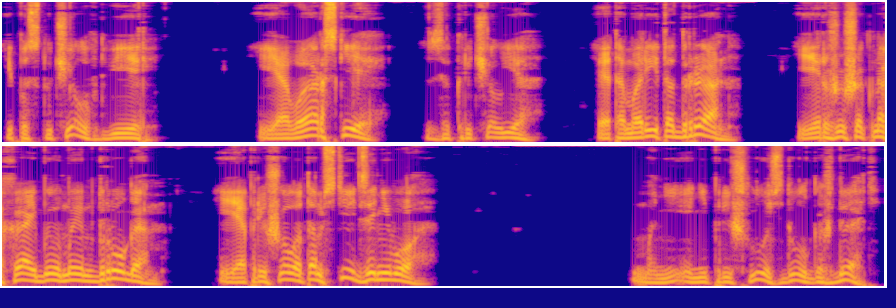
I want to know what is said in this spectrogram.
и постучал в дверь. «Яварский!» — закричал я. «Это Марита Дран! Иржи Шакнахай был моим другом, я пришел отомстить за него!» Мне не пришлось долго ждать.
